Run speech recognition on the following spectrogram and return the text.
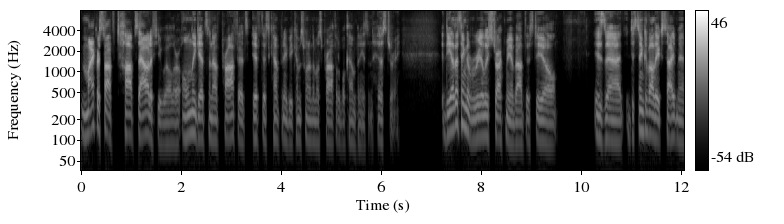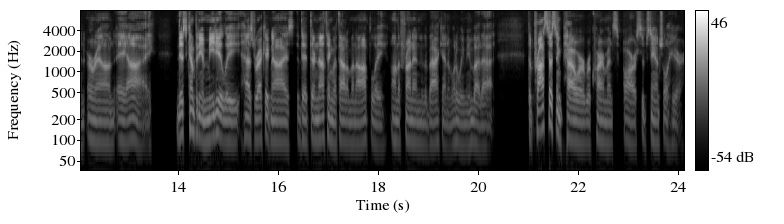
Microsoft tops out, if you will, or only gets enough profits if this company becomes one of the most profitable companies in history. The other thing that really struck me about this deal is that, distinct of all the excitement around AI, this company immediately has recognized that they're nothing without a monopoly on the front end and the back end. And what do we mean by that? The processing power requirements are substantial here.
